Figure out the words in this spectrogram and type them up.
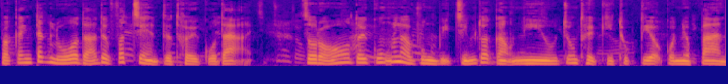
và canh tác lúa đã được phát triển từ thời cổ đại. Do đó, đây cũng là vùng bị chiếm đoạt gạo nhiều trong thời kỳ thuộc địa của Nhật Bản.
